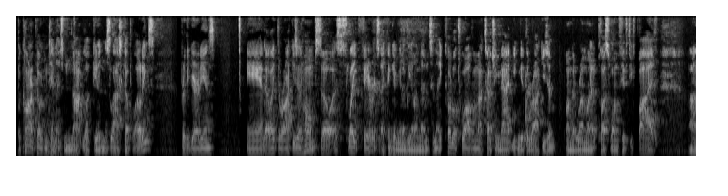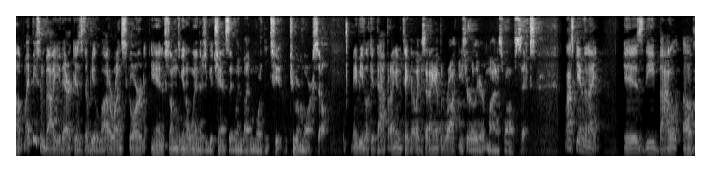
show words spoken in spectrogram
but Konnor Pilkington has not looked good in his last couple outings for the Guardians and I like the Rockies at home. So as slight favorites, I think I'm going to be on them tonight. Total 12, I'm not touching that. You can get the Rockies on the run line at plus 155. Uh, might be some value there because there'll be a lot of runs scored, and if someone's going to win, there's a good chance they win by more than two, two or more. So maybe look at that. But I'm going to take it. Like I said, I got the Rockies earlier at minus 106. Last game of the night is the Battle of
